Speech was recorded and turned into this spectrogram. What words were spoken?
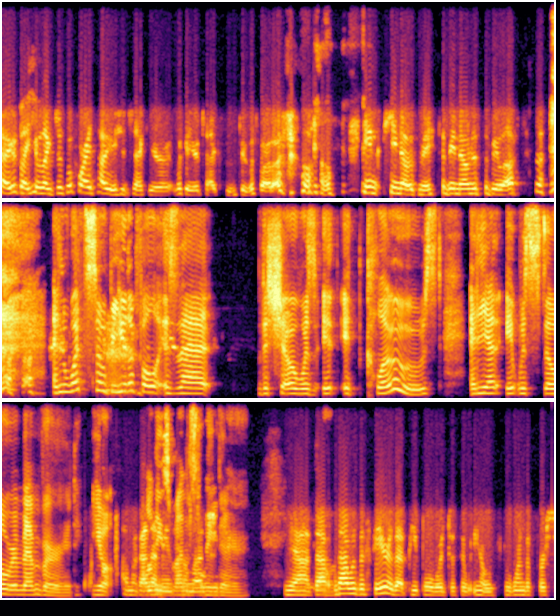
I was like he was like just before I tell you, you should check your look at your text and see the photo. So he he knows me. To be known is to be loved. and what's so beautiful is that the show was it it closed and yet it was still remembered. You know, oh my God, all these months so later. Yeah, that that was a fear that people would just you know one of the first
